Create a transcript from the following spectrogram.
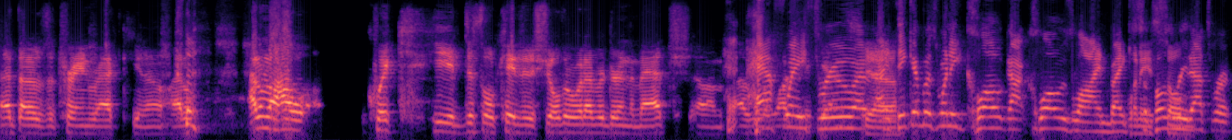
I thought it was a train wreck. You know, I don't, I don't know how quick he had dislocated his shoulder, or whatever, during the match. Um, I was gonna watch Halfway through, I, I think it was when he clo- got clotheslined. But When supposedly sold- that's where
